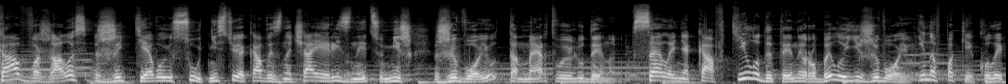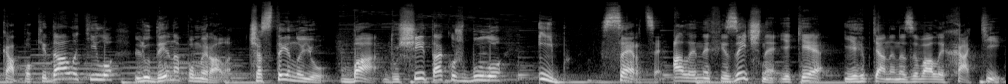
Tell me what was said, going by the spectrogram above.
К вважалось життєвою сутністю, яка визначає різницю між живою та мертвою людиною. Вселення К в тіло дитини робило її живою, і навпаки, коли К покидала тіло, людина помирала. Частиною ба душі також було іб. Серце, але не фізичне, яке єгиптяни називали хаті,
